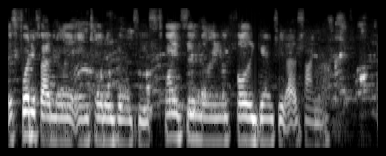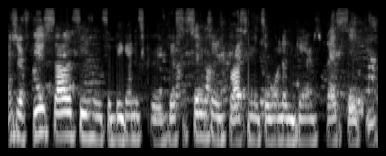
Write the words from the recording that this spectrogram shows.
with 45 million in total guarantees, 22 million fully guaranteed at signing. After a few solid seasons to begin his career, Justin Simmons has blossomed into one of the game's best safeties.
